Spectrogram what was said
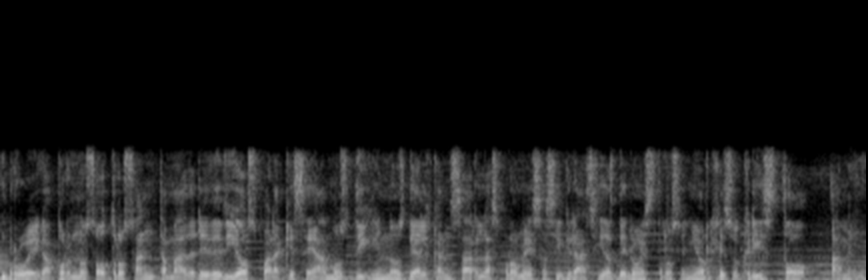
Ruega por nosotros, Santa Madre de Dios, para que seamos dignos de alcanzar las promesas y gracias de nuestro Señor Jesucristo. Amén.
